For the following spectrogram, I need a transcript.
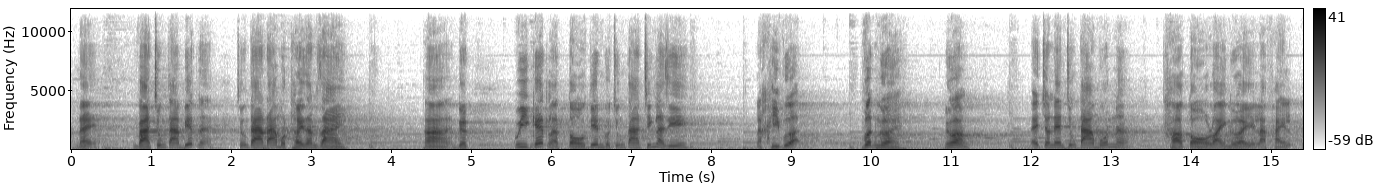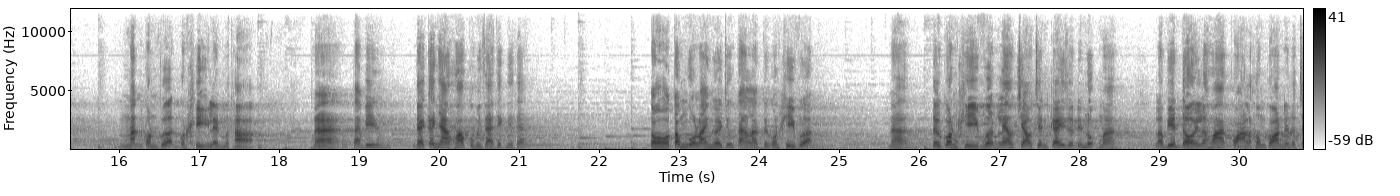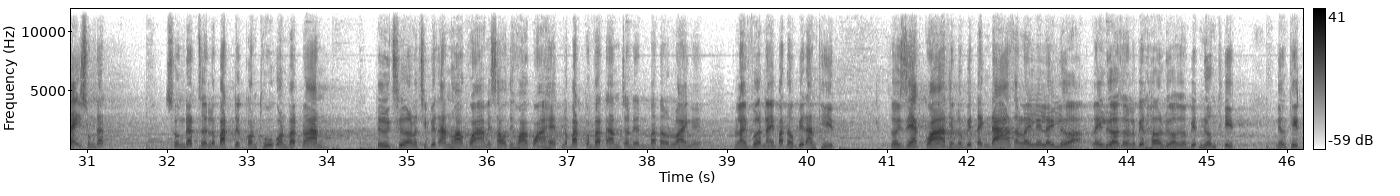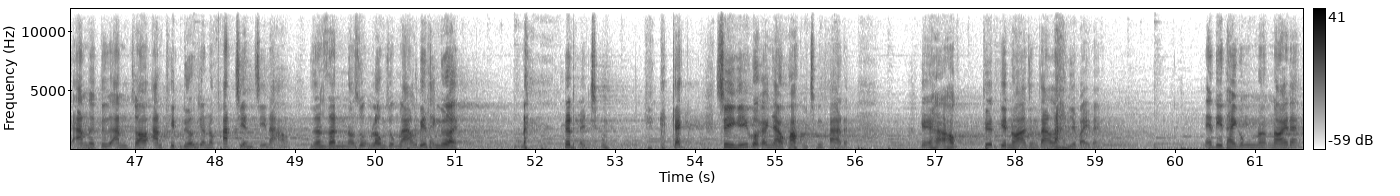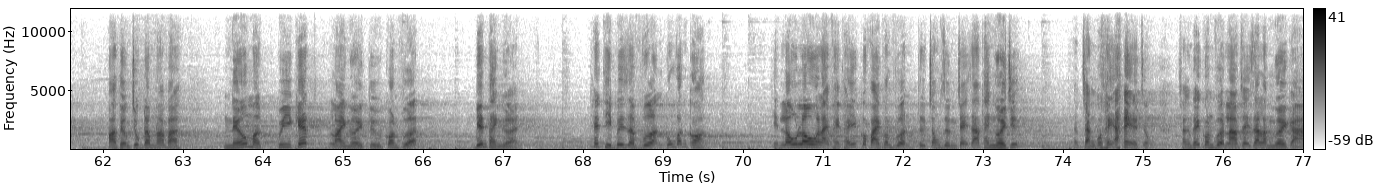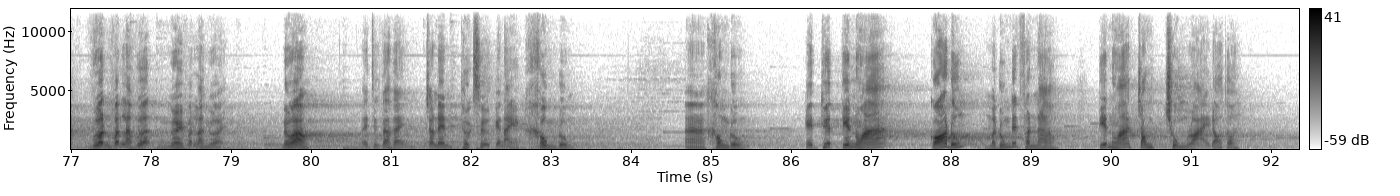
Đấy. Và chúng ta biết chúng ta đã một thời gian dài à, được quy kết là tổ tiên của chúng ta chính là gì? Là khỉ vượn vượn người đúng không? Đấy cho nên chúng ta muốn à, thờ tổ loài người là phải nặn con vượn con khỉ lên mà thờ. Đó, tại vì đấy các nhà khoa học của mình giải thích như thế tổ tông của loài người chúng ta là từ con khỉ vượn. Đã, từ con khỉ vượn leo trèo trên cây rồi đến lúc mà nó biến đổi là hoa quả là không còn thì nó chạy xuống đất. Xuống đất rồi nó bắt được con thú con vật nó ăn. Từ xưa nó chỉ biết ăn hoa quả về sau thì hoa quả hết nó bắt con vật ăn cho nên bắt đầu loài người loài vượn này bắt đầu biết ăn thịt. Rồi rét quá thì nó biết đánh đá rồi lấy lấy, lấy lửa lấy lửa rồi nó biết hơ lửa rồi biết nướng thịt. Nướng thịt ăn rồi từ ăn cho ăn thịt nướng cho nó phát triển trí não. Dần dần nó rụng lông rụng lá nó biến thành người. Đấy, đấy chung, cái cách suy nghĩ của các nhà khoa học chúng ta đấy. Cái học thuyết tiến hóa chúng ta là như vậy đấy. Thế thì thầy cũng nói đấy. Hòa thượng trúc lâm nói bà nếu mà quy kết loài người từ con vượn biến thành người thế thì bây giờ vượn cũng vẫn còn. Thì lâu lâu lại phải thấy có vài con vượn từ trong rừng chạy ra thành người chứ. Chẳng có thấy ai ở trong chẳng thấy con vượn làm chạy ra làm người cả. Vượn vẫn là vượn người vẫn là người. Đúng không? Đây chúng ta thấy cho nên thực sự cái này không đúng. À, không đúng. Cái thuyết tiến hóa có đúng mà đúng đến phần nào? Tiến hóa trong chủng loại đó thôi.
